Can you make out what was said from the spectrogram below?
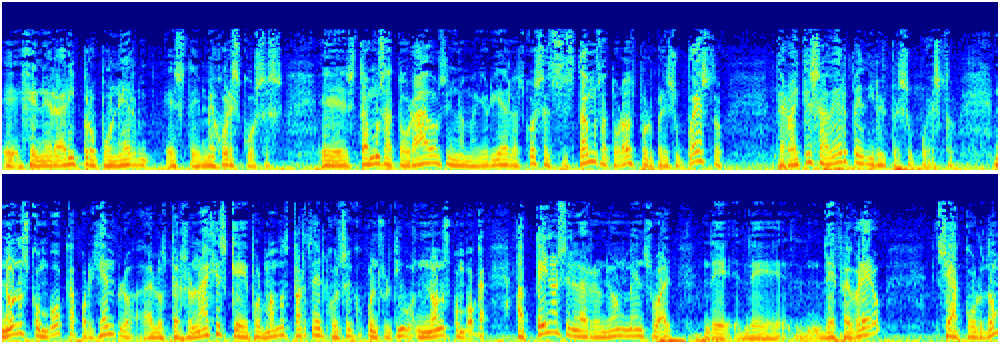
eh, generar y proponer este, mejores cosas. Eh, estamos atorados en la mayoría de las cosas, estamos atorados por presupuesto, pero hay que saber pedir el presupuesto. No nos convoca, por ejemplo, a los personajes que formamos parte del Consejo Consultivo, no nos convoca. Apenas en la reunión mensual de, de, de febrero se acordó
